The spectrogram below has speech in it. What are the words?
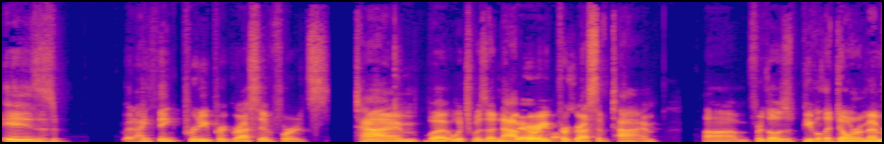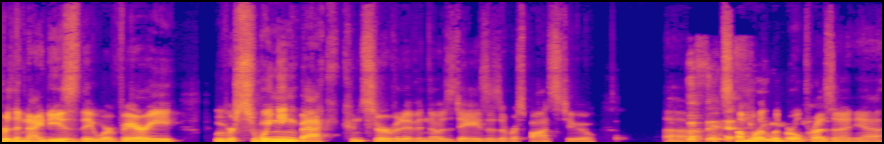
is, I think, pretty progressive for its time, but which was a not Very very, progressive time. Um, for those people that don't remember the '90s, they were very. We were swinging back conservative in those days as a response to uh, The a somewhat liberal me- president. Yeah.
